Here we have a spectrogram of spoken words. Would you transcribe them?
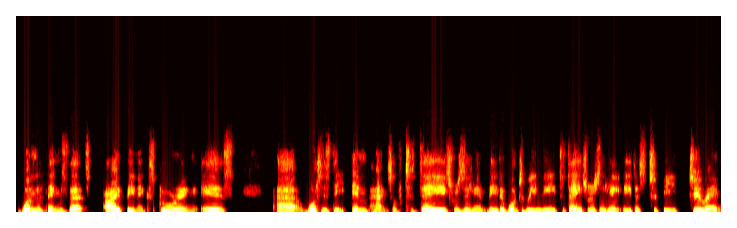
one of the things that I've been exploring is uh, what is the impact of today's resilient leader? What do we need today's resilient leaders to be doing?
